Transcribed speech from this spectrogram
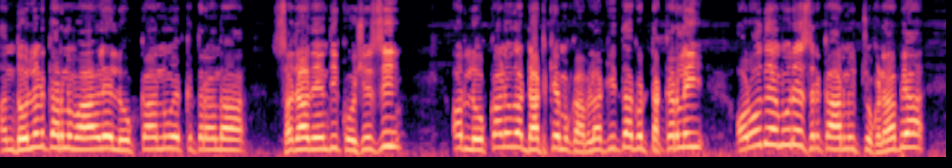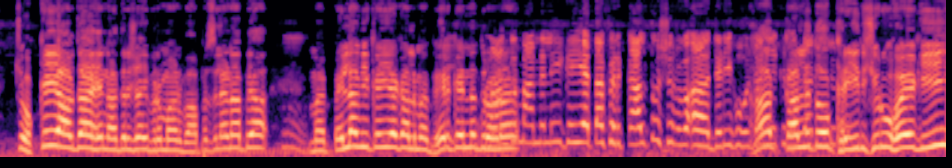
ਅੰਦੋਲਨ ਕਰਨ ਵਾਲੇ ਲੋਕਾਂ ਨੂੰ ਇੱਕ ਤਰ੍ਹਾਂ ਦਾ ਸਜ਼ਾ ਦੇਣ ਦੀ ਕੋਸ਼ਿਸ਼ ਸੀ ਔਰ ਲੋਕਾਂ ਨੇ ਉਹਦਾ ਡਟ ਕੇ ਮੁਕਾਬਲਾ ਕੀਤਾ ਕੋਈ ਟੱਕਰ ਲਈ ਔਰ ਉਹਦੇ ਮੂਹਰੇ ਸਰਕਾਰ ਨੂੰ ਝੁਕਣਾ ਪਿਆ। ਝੁੱਕ ਕੇ ਹੀ ਆਪਦਾ ਇਹ ਨਾਦਰਸ਼ਾਹੀ ਫਰਮਾਨ ਵਾਪਸ ਲੈਣਾ ਪਿਆ। ਹੂੰ। ਮੈਂ ਪਹਿਲਾਂ ਵੀ ਕਹੀ ਇਹ ਗੱਲ ਮੈਂ ਫੇਰ ਕਹਿਣਾ ਦੁਹਰਾਉਣਾ ਮੰਗ ਮੰਨ ਲਈ ਗਈ ਹੈ ਤਾਂ ਫਿਰ ਕੱਲ ਤੋਂ ਜਿਹੜੀ ਹੋ ਹਾਂ ਜਾਏਗੀ ਕੱਲ ਤੋਂ ਖਰੀਦ ਸ਼ੁਰੂ ਹੋਏਗੀ।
